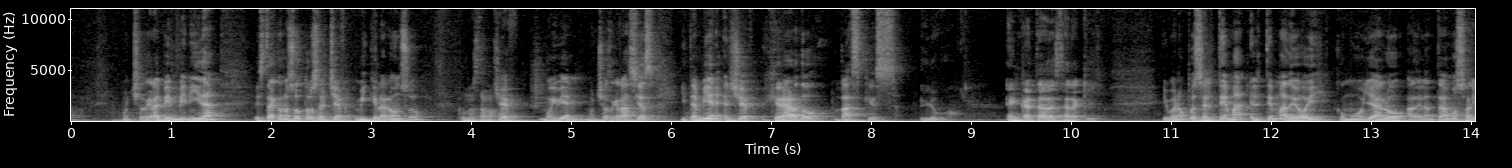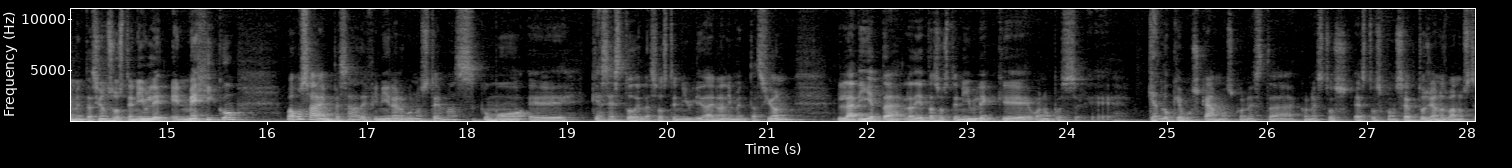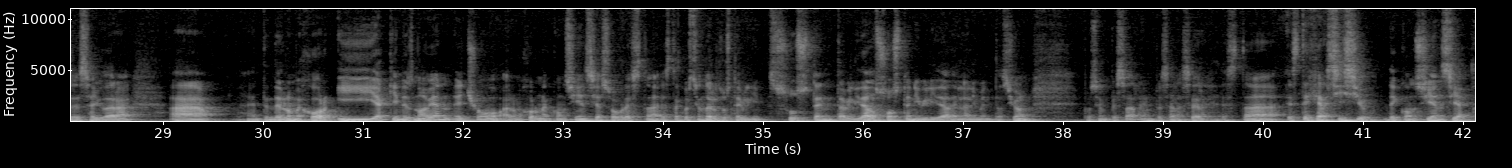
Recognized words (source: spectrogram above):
Muchas gracias, bienvenida. Está con nosotros el chef Miquel Alonso. ¿Cómo estamos? Chef, muy bien, muchas gracias. Y también el chef Gerardo Vázquez Lugo. Encantado de estar aquí. Y bueno, pues el tema, el tema de hoy, como ya lo adelantamos, alimentación sostenible en México. Vamos a empezar a definir algunos temas como eh, qué es esto de la sostenibilidad en la alimentación, la dieta, la dieta sostenible que, bueno, pues, eh, qué es lo que buscamos con, esta, con estos, estos conceptos. Ya nos van ustedes a ayudar a, entenderlo mejor y a quienes no habían hecho a lo mejor una conciencia sobre esta, esta cuestión de la sustentabilidad o sostenibilidad en la alimentación pues empezar, empezar a hacer esta, este ejercicio de conciencia.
